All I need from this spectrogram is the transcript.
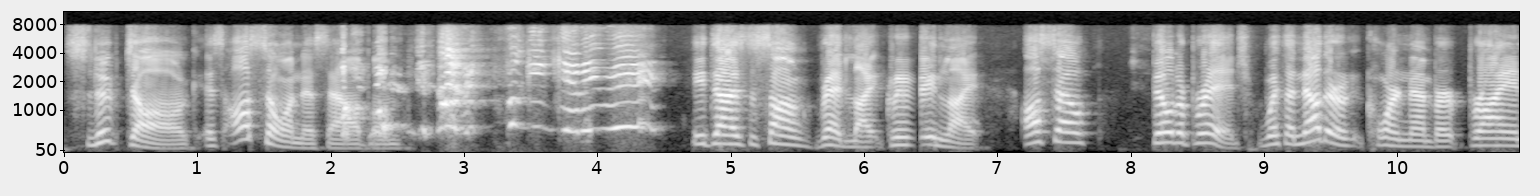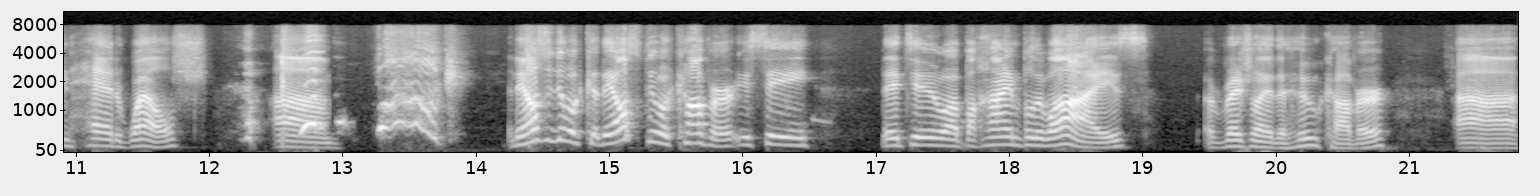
Snoop Dogg is also on this album. Are you fucking kidding me? He does the song Red Light, Green Light. Also, Build a Bridge with another Korn member, Brian Head Welch. Um, Fuck! and they also do a they also do a cover. You see, they do uh, Behind Blue Eyes, originally the Who cover. Uh,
